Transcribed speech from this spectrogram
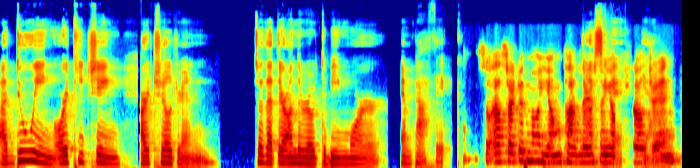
uh, doing or teaching our children so that they're on the road to being more empathic? So I'll start with mga young toddlers or young children.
